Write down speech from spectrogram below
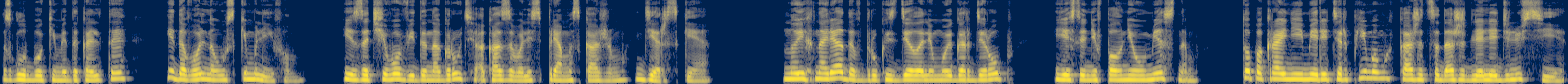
с глубокими декольте и довольно узким лифом, из-за чего виды на грудь оказывались, прямо скажем, дерзкие. Но их наряды вдруг сделали мой гардероб, если не вполне уместным, то, по крайней мере, терпимым, кажется, даже для леди Люсии.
